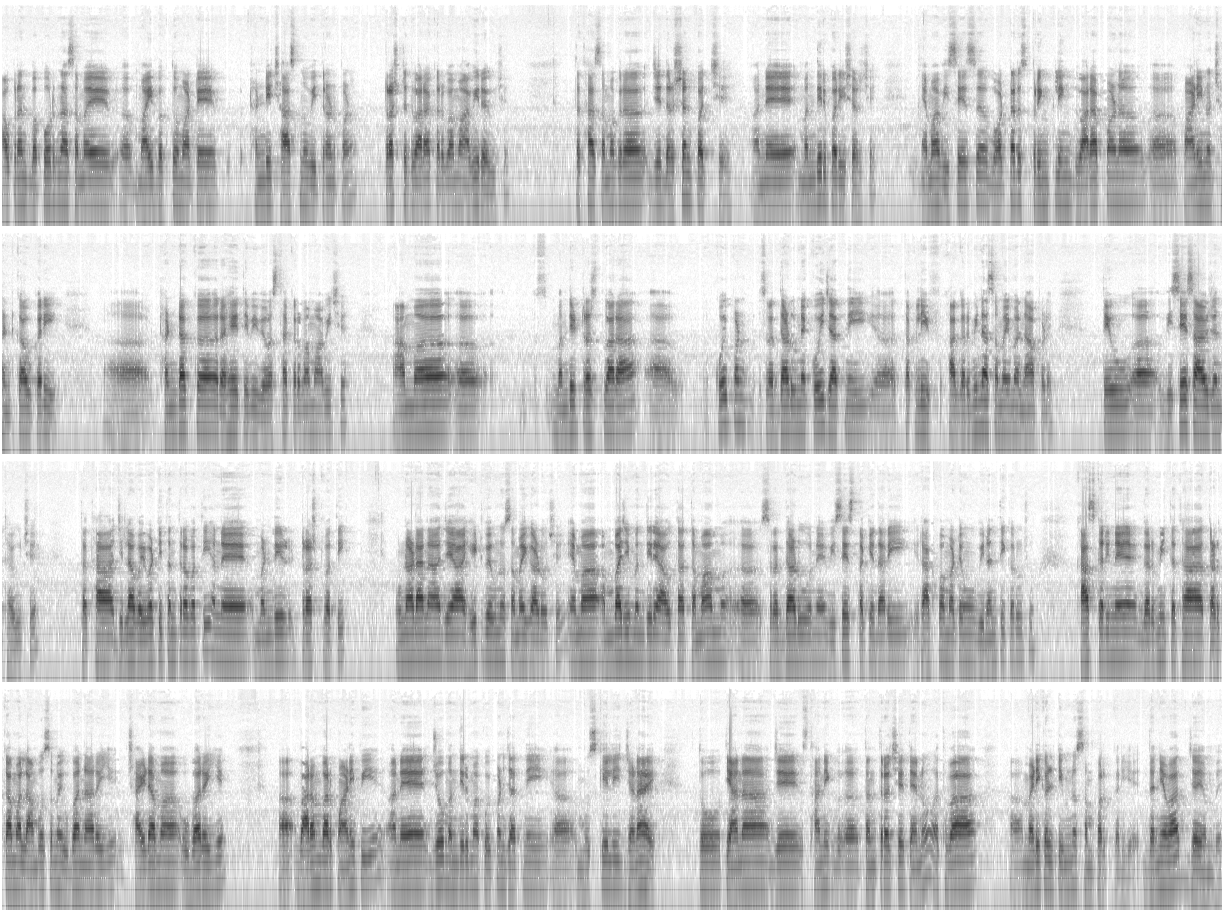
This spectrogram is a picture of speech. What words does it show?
આ ઉપરાંત બપોરના સમયે માઈ ભક્તો માટે ઠંડી છાસનું વિતરણ પણ ટ્રસ્ટ દ્વારા કરવામાં આવી રહ્યું છે. તથા સમગ્ર જે દર્શન પથ છે અને મંદિર પરિસર છે, એમાં વિશેષ વોટર સ્પ્રિંકલિંગ દ્વારા પણ પાણીનો છંટકાવ કરી ઠંડક રહે તેવી વ્યવસ્થા કરવામાં આવી છે. આમ મંદિર ટ્રસ્ટ દ્વારા કોઈ પણ શ્રદ્ધાળુને કોઈ જાતની તકલીફ આ ગરમીના સમયમાં ના પડે તેવું વિશેષ આયોજન થયું છે. તથા જિલ્લા વહીવટીતંત્ર વતી અને મંદિર ટ્રસ્ટ વતી ઉનાળાના જે આ હીટવેવનો સમયગાળો છે, એમાં અંબાજી મંદિરે આવતા તમામ શ્રદ્ધાળુઓને વિશેષ તકેદારી રાખવા માટે હું વિનંતી કરું છું. ખાસ કરીને ગરમી તથા તડકામાં લાંબો સમય ઊભા ના રહીએ, છાયડામાં ઊભા રહીએ વારંવાર પાણી પીએ અને જો મંદિરમાં કોઈપણ જાતની મુશ્કેલી જણાય તો ત્યાંના જે સ્થાનિક તંત્ર છે તેનો અથવા મેડિકલ ટીમનો સંપર્ક કરીએ. ધન્યવાદ. જય Ambe.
